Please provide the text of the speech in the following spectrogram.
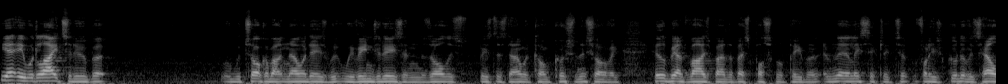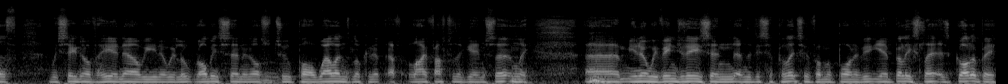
yeah, he would like to do, but we talk about nowadays with, with injuries and there's all this business now with concussion this sort of thing he'll be advised by the best possible people and realistically to, for his good of his health we've seen over here now you know with Luke Robinson and also mm. two Paul Wellens looking at life after the game certainly mm. mm. um, you know with injuries and, and the disability from a point of view yeah Billy Slater's got to be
